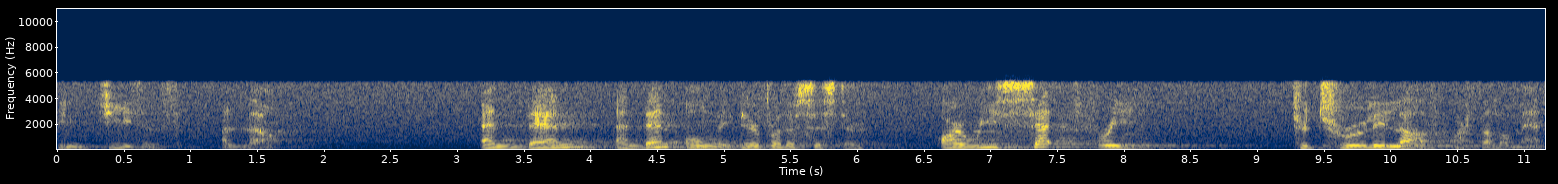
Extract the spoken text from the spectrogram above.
in Jesus alone? And then, and then only, dear brother, sister, are we set free to truly love our fellow men?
